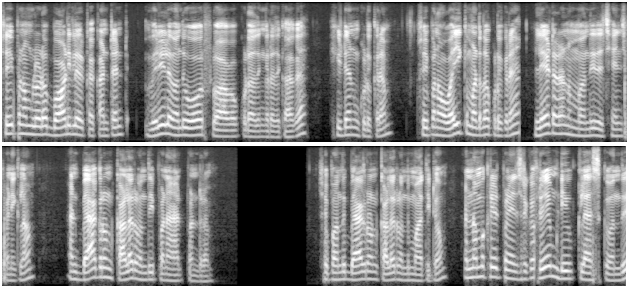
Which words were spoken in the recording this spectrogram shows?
ஸோ இப்போ நம்மளோட பாடியில் இருக்க கண்டென்ட் வெளியில் வந்து ஓவர் ஃப்ளோ ஆகக்கூடாதுங்கிறதுக்காக ஹிடன் கொடுக்குறேன். ஸோ இப்போ நான் ஒய்க்கு மட்டும் தான் கொடுக்குறேன். லேட்டராக நம்ம வந்து இதை சேஞ்ச் பண்ணிக்கலாம். அண்ட் பேக்ரவுண்ட் கலர் வந்து இப்போ நான் ஆட் பண்ணுறேன் ஸோ இப்போ வந்து பேக்ரவுண்ட் கலர் வந்து மாற்றிட்டோம் அண்ட் நம்ம க்ரியேட் பண்ணி வச்சிருக்க ஃப்ரேம் டிவ் கிளாஸ்க்கு வந்து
